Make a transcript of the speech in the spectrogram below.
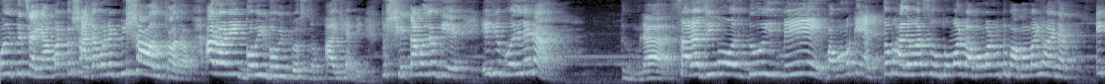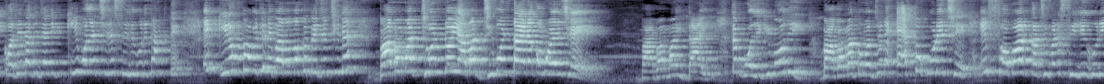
বলতে চাই, আমার তো সাদা মানে বিশাল কাদা, আর অনেক গভীর গভীর প্রশ্ন আই হ্যাভ তো সেটা হলো গিয়ে, এই যে বললে না তোমরা সারা জীবন দুই মেয়ে বাবা মাকে এত ভালোবাসো, তোমার বাবা মার মতো বাবা মাই হয় না। এই কদিন আগে জানি কি বলেছিলে শিলিগুড়ি থাকতে? এই কিরম ভাবে জানি বাবা মাকে বেঁচেছিলে? বাবা মার জন্যই আমার জীবনটা এরকম হয়েছে। বাবা মাই দায়ী। তা বলি কি বৌদি বাবা মা তোমার জন্য এত করেছে। এই সবার কাছে মানে শিলিগুড়ি,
